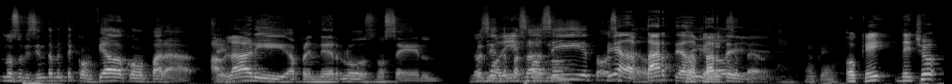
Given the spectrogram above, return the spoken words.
lo suficientemente confiado como para hablar y aprender los, no sé, el Los presidente modismos, pasado, ¿no? sí, todo Sí, pedo. adaptarte, Sí, adaptarte. ese pedo. Ok. Ok, de hecho,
